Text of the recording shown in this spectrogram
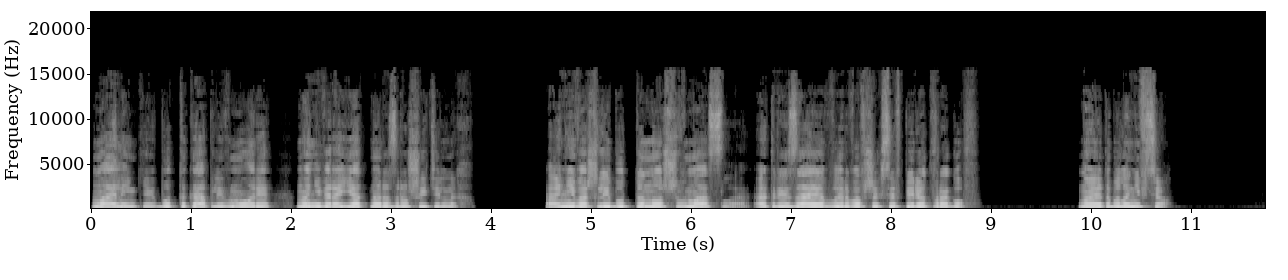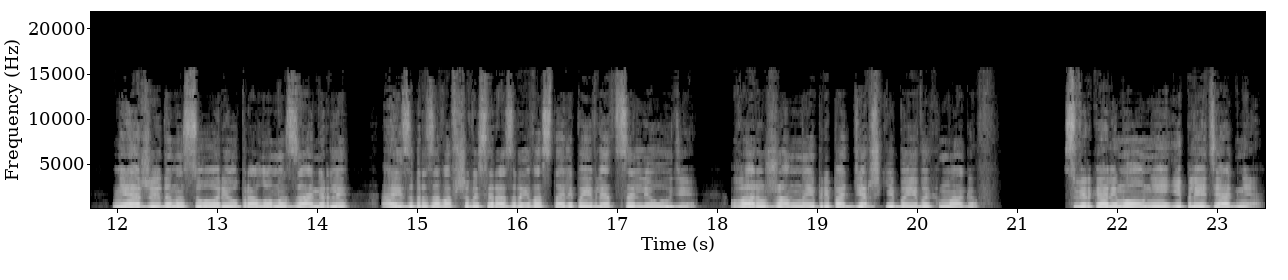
маленьких, будто капли в море, но невероятно разрушительных. Они вошли будто нож в масло, отрезая вырвавшихся вперед врагов. Но это было не все. Неожиданно Суори у пролома замерли, а из образовавшегося разрыва стали появляться люди, вооруженные при поддержке боевых магов. Сверкали молнии и плети огня.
